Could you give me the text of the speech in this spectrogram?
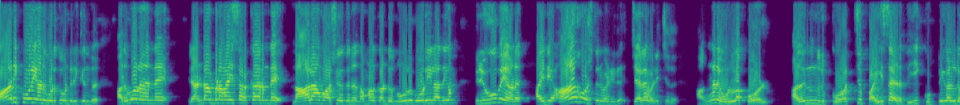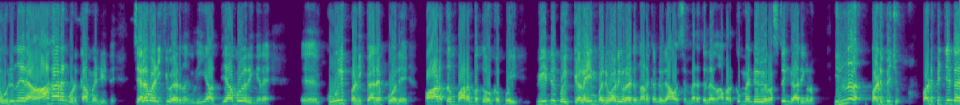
വാരിക്കോരിയാണ് കൊടുത്തുകൊണ്ടിരിക്കുന്നത്. അതുപോലെ തന്നെ രണ്ടാം പിണറായി സർക്കാരിന്റെ നാലാം വാർഷികത്തിന് നമ്മൾ കണ്ടു നൂറ് കോടിയിലധികം രൂപയാണ് അതിന്റെ ആഘോഷത്തിന് വേണ്ടിയിട്ട് ചെലവഴിച്ചത്. അങ്ങനെ ഉള്ളപ്പോൾ അതിൽ നിന്നൊരു കുറച്ച് പൈസ എടുത്ത് ഈ കുട്ടികളുടെ ഒരു നേരം ആഹാരം കൊടുക്കാൻ വേണ്ടിയിട്ട് ചെലവഴിക്കുമായിരുന്നെങ്കിൽ ഈ അധ്യാപകർ ഇങ്ങനെ കൂലിപ്പണിക്കാരെ പോലെ പാടത്തും പറമ്പത്തും ഒക്കെ പോയി വീട്ടിൽ പോയി കിളയും പരിപാടികളായിട്ട് നടക്കേണ്ട ഒരു ആവശ്യം വരത്തില്ല അവർക്കും വേണ്ടി ഒരു റെസ്റ്റും കാര്യങ്ങളും ഇന്ന് പഠിപ്പിച്ചു. പഠിപ്പിച്ചിട്ട്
